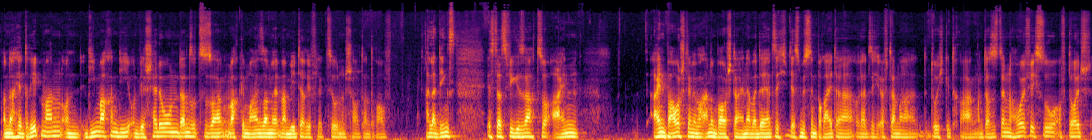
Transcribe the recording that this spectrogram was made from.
und nachher dreht man und die machen die und wir shadowen dann sozusagen und machen gemeinsame immer Meta-Reflexion und schaut dann drauf. Allerdings ist das, wie gesagt, so ein, ein Baustein, wir auch andere Bausteine, aber der hat sich das ein bisschen breiter oder hat sich öfter mal durchgetragen. Und das ist dann häufig so auf Deutsch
